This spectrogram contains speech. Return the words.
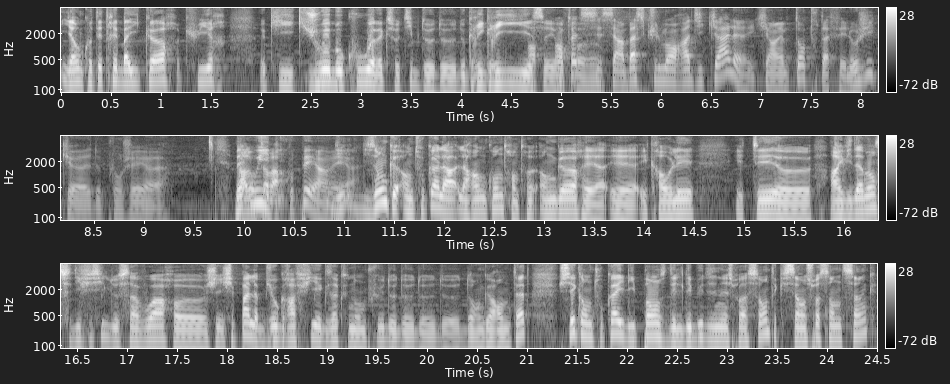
Il y a un côté très biker, cuir, qui, qui jouait beaucoup avec ce type de, de, de gris-gris. et En, ces en autres, fait, euh, c'est un basculement radical et qui est en même temps tout à fait logique euh, de plonger. euh, Ben Pardon oui, coupé, hein, mais, dis- disons que en tout cas la, la rencontre entre Anger et, et, et Crowley était. euh, Alors évidemment, c'est difficile de savoir. euh, J'ai pas la biographie exacte non plus de, de, en tête. Je sais qu'en tout cas, il y pense dès le début des années 60 et que c'est en 65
